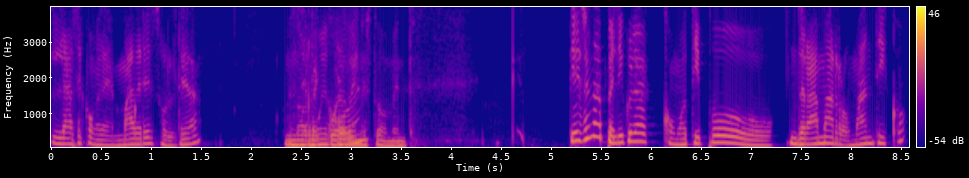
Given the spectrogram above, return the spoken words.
la hace como de madre soltera. No recuerdo joven. en este momento. Es una película como tipo drama romántico,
